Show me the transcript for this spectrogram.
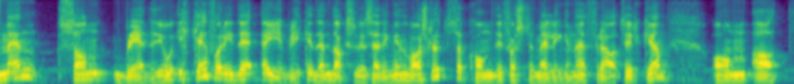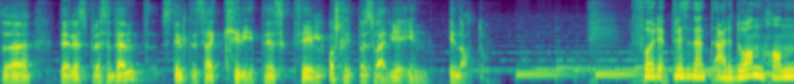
Men sånn ble det jo ikke, for i det øyeblikket den Dagsrevy-sendingen var slutt, så kom de første meldingene fra Tyrkia om at eh, deres president stilte seg kritisk til å slippe Sverige inn i Nato. For president Erdogan han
